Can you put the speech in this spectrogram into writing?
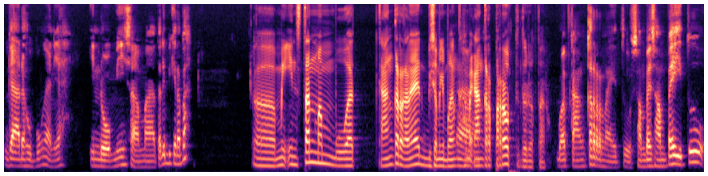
nggak ada hubungan ya Indomie sama tadi bikin apa? Eh, mie instan membuat kanker katanya bisa menyebabkan Nah. sampai kanker perut itu dokter. buat kanker nah itu sampai-sampai itu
